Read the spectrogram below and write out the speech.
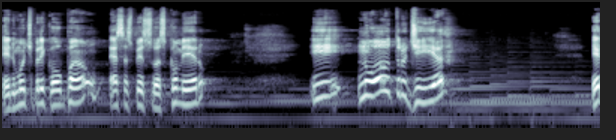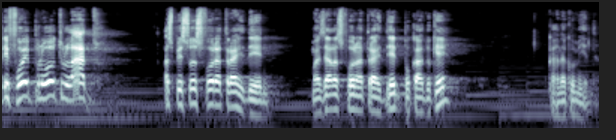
Ele multiplicou o pão, essas pessoas comeram. E no outro dia, ele foi para o outro lado. As pessoas foram atrás dele. Mas elas foram atrás dele por causa do quê? Por causa da comida.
